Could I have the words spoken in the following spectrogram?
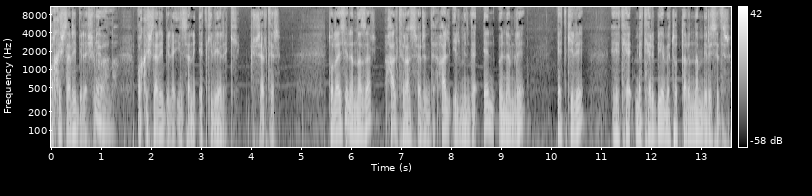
Bakışları bile şifa. Eyvallah. Bakışları bile insanı etkileyerek düzeltir. Dolayısıyla nazar hal transferinde, hal ilminde en önemli etkili e, terbiye metotlarından birisidir.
